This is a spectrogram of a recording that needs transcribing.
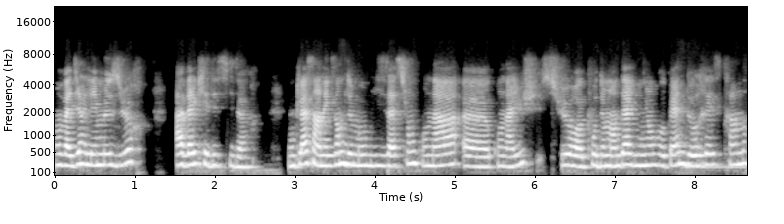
on va dire, les mesures avec les décideurs. Donc là, c'est un exemple de mobilisation qu'on a, qu'on a eu pour demander à l'Union européenne de restreindre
